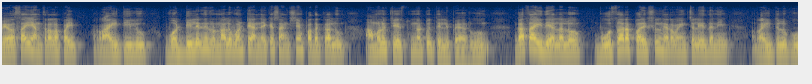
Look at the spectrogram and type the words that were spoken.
వ్యవసాయ యంత్రాలపై రాయితీలు వడ్డీ లేని రుణాలు వంటి అనేక సంక్షేమ పథకాలు అమలు చేస్తున్నట్టు తెలిపారు. గత ఐదేళ్ళలో భూసార పరీక్షలు నిర్వహించలేదని రైతులకు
